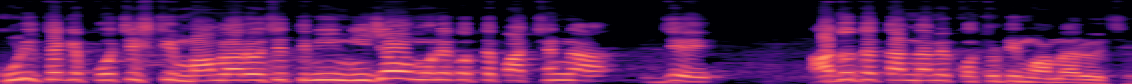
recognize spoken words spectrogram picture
কুড়ি থেকে পঁচিশটি মামলা রয়েছে। তিনি নিজেও মনে করতে পারছেন না যে আদতে তার নামে কতটি মামলা রয়েছে?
